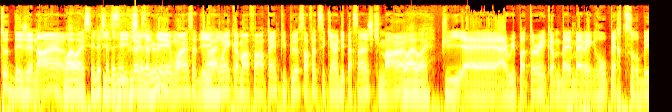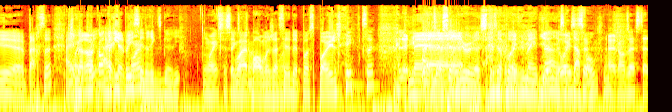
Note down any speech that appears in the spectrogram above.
tout dégénère. Ouais, ouais, c'est là que ça Puis devient c'est plus là que sérieux. ça devient, ouais, ça devient Ouais. moins comme enfantin. Puis plus, en fait, c'est qu'il y a un des personnages qui meurt. Ouais, ouais. Puis euh, Harry Potter est comme ben, ben, ben gros perturbé euh, par ça. Puis je me rends compte à quel point... Cédric Diggory. Ouais, c'est ça, Ouais, exactement. bon, moi j'essaie de pas spoiler, tu sais. Mais, Mais, euh, sérieux, là, si tu les as pas vus maintenant, c'est ouais, ta ça. faute. Euh, rendu à là.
